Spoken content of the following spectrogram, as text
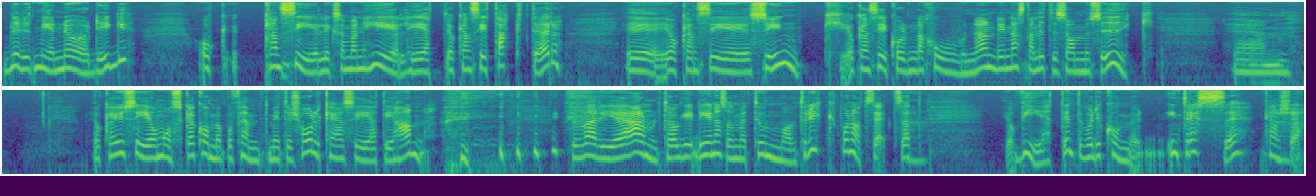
blivit mer nördig. Och kan se liksom en helhet, jag kan se takter, eh, jag kan se synk, jag kan se koordinationen. Det är nästan lite som musik. Eh, jag kan ju se om Oskar kommer på 50 meters håll kan jag se att det är han. För varje armtag, det är nästan som ett tumavtryck på något sätt. Så att, jag vet inte vad det kommer. Intresse kanske.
